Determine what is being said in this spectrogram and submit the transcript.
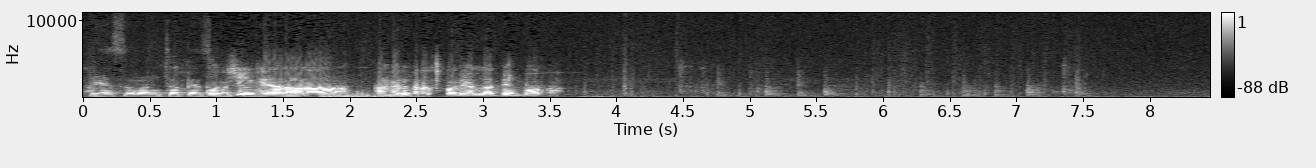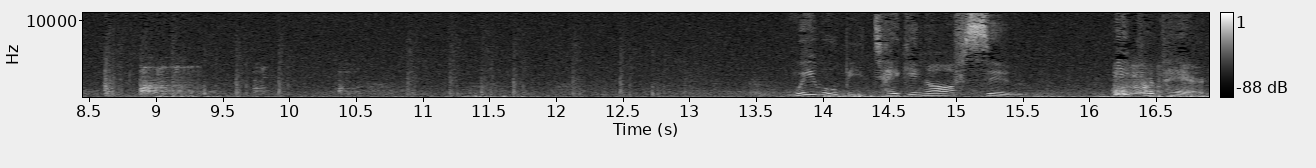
பேசணும்னு நினச்சா பேச மாட்டேன் அங்க இருக்கிற ஸ்குவாட் எல்லாத்தையும் போடுறோம் off soon. Be prepared.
